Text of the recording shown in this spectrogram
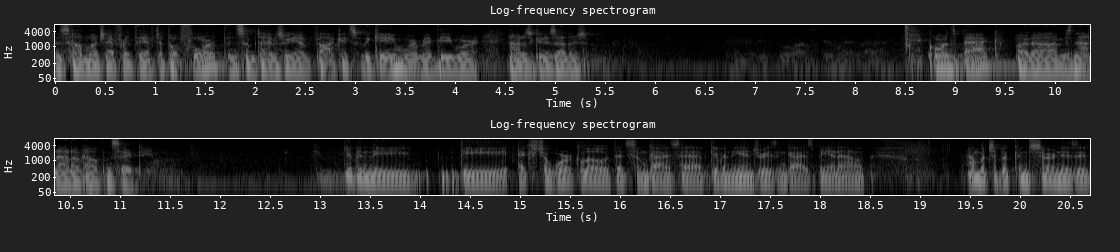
is how much effort they have to put forth. And sometimes we have pockets of the game where maybe we're not as good as others. Goran's back, but um, he's not out of health and safety. Given the the extra workload that some guys have, given the injuries and guys being out, how much of a concern is it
